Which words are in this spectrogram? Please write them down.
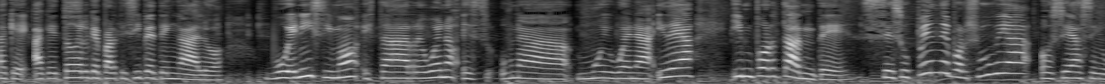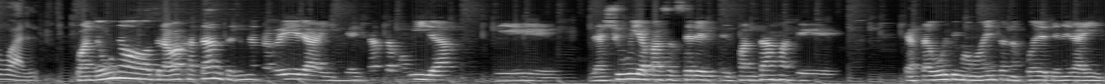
A que, a que todo el que participe tenga algo. Buenísimo, está re bueno, es una muy buena idea. Importante, ¿se suspende por lluvia o se hace igual? cuando uno trabaja tanto en una carrera y hay tanta movida, eh, la lluvia pasa a ser el, fantasma que, hasta el último momento nos puede tener ahí.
